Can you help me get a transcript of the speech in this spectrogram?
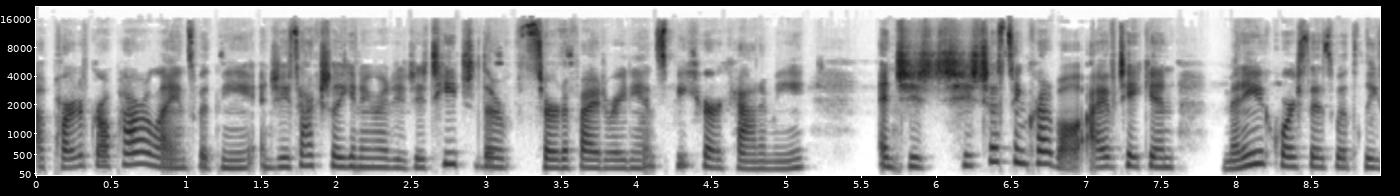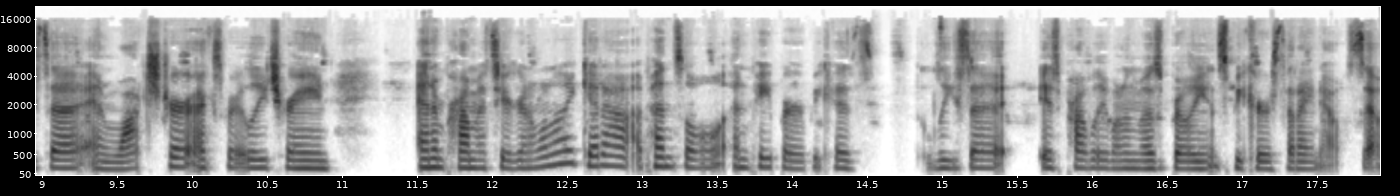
a part of Girl Power Alliance with me, and she's actually getting ready to teach the Certified Radiant Speaker Academy. And she's she's just incredible. I've taken many courses with Lisa and watched her expertly train. And I promise you're gonna want to like get out a pencil and paper because Lisa is probably one of the most brilliant speakers that I know. So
